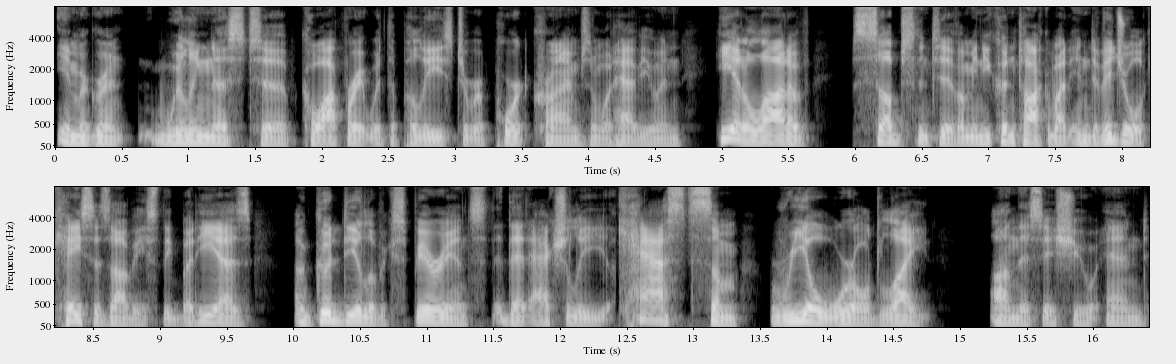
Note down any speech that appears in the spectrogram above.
immigrant willingness to cooperate with the police, to report crimes and what have you. And he had a lot of substantive, I mean, he couldn't talk about individual cases, obviously, but he has a good deal of experience that actually casts some real world light on this issue. And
